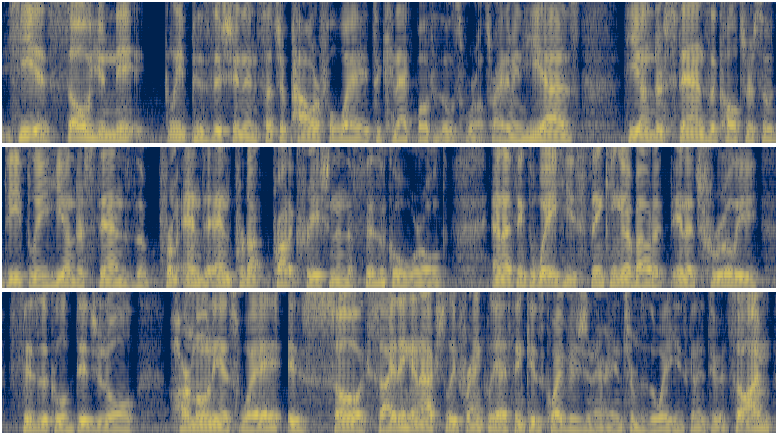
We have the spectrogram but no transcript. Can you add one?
he is so uniquely positioned in such a powerful way to connect both of those worlds, right? I mean, he has he understands the culture so deeply. He understands the from end to end product product creation in the physical world, and I think the way he's thinking about it in a truly physical, digital, harmonious way is so exciting and actually frankly I think is quite visionary in terms of the way he's going to do it. So I'm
